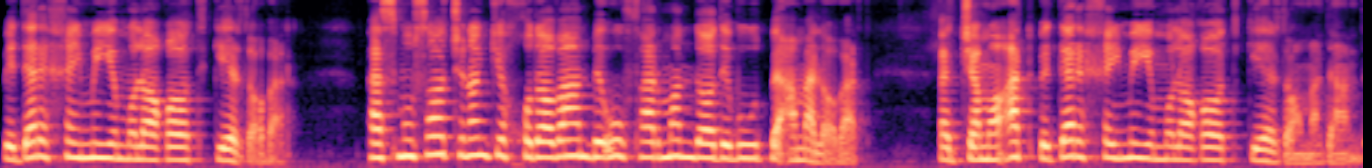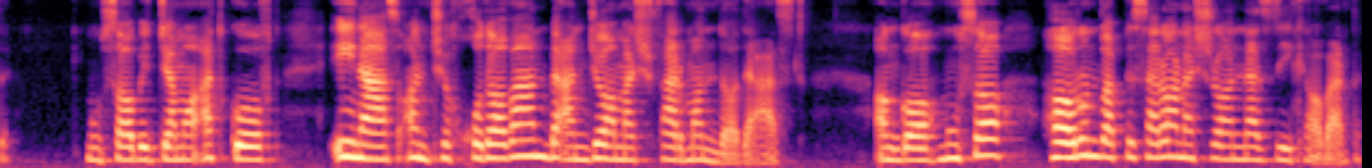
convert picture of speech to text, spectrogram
به در خیمه ملاقات گرد آورد. پس موسی چنان که خداوند به او فرمان داده بود به عمل آورد و جماعت به در خیمه ملاقات گرد آمدند. موسی به جماعت گفت این است آنچه خداوند به انجامش فرمان داده است. آنگاه موسی هارون و پسرانش را نزدیک آورد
